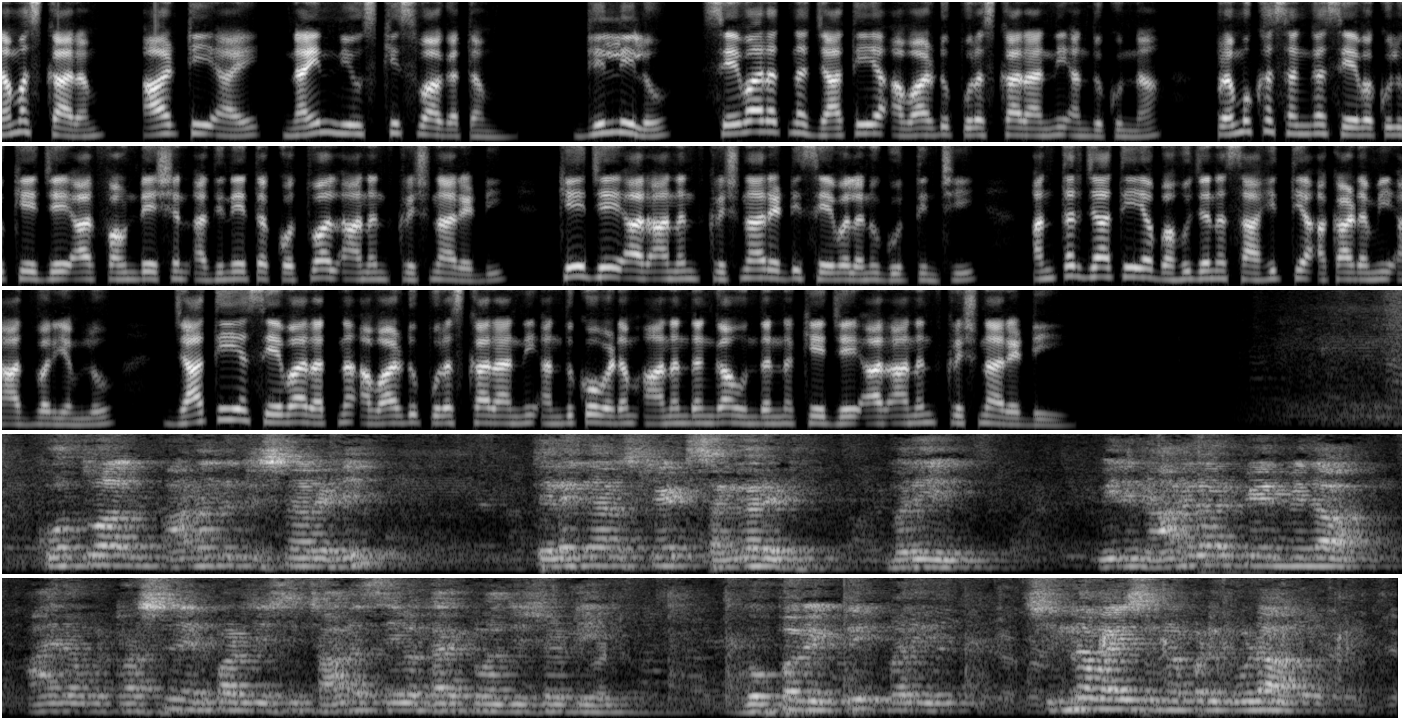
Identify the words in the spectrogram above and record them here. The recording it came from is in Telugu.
నమస్కారం. ఆర్టీఐ నైన్ న్యూస్కి స్వాగతం. ఢిల్లీలో సేవారత్న జాతీయ అవార్డు పురస్కారాన్ని అందుకున్న ప్రముఖ సంఘ సేవకులు కేజేఆర్ ఫౌండేషన్ అధినేత కొత్వాల్ ఆనంద్ కృష్ణారెడ్డి కేజేఆర్ ఆనంద్ కృష్ణారెడ్డి సేవలను గుర్తించి అంతర్జాతీయ బహుజన సాహిత్య అకాడమీ ఆధ్వర్యంలో జాతీయ సేవారత్న అవార్డు పురస్కారాన్ని అందుకోవడం ఆనందంగా ఉందన్న K J R Anand Krishna Reddy. Kotwal Anand Krishna Reddy Telangana state Sangareddy. మరి వీరి నాన్నగారి పేరు మీద ఆయన ఒక ట్రస్ట్ ఏర్పాటు చేసి చాలా సేవ కార్యక్రమాలు చేసేటి గొప్ప వ్యక్తి. మరి చిన్న వయసు ఉన్నప్పటికీ కూడా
